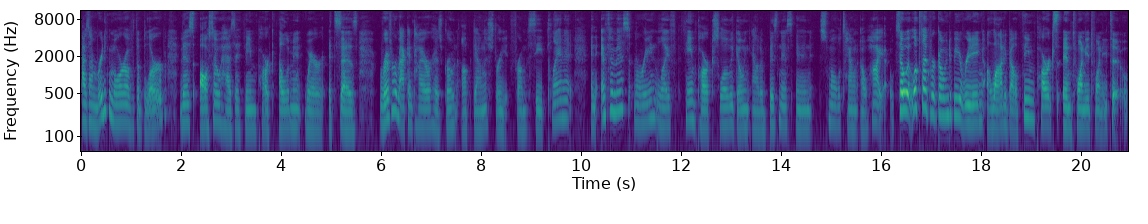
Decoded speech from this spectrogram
As I'm reading more of the blurb, this also has a theme park element where it says River McIntyre has grown up down the street from Sea Planet, an infamous marine life theme park slowly going out of business in small town Ohio. So it looks like we're going to be reading a lot about theme parks in 2022.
